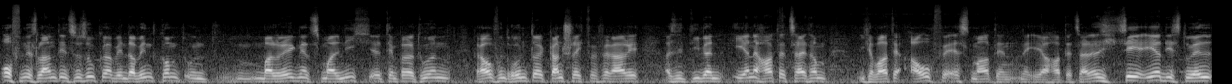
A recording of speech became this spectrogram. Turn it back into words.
offenes Land in Suzuka. Wenn der Wind kommt und mal regnet es, mal nicht, äh, Temperaturen rauf und runter, ganz schlecht für Ferrari. Also die werden eher eine harte Zeit haben. Ich erwarte auch für Aston Martin eine eher harte Zeit. Also ich sehe eher das Duell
